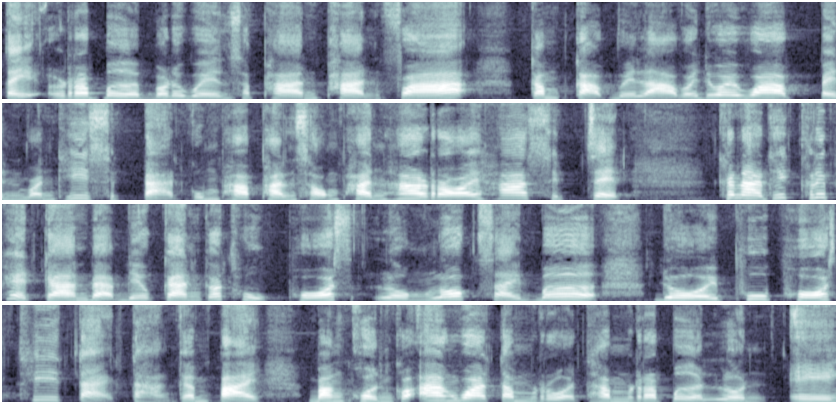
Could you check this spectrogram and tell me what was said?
เตะระเบิดบริเวณสะพานผ่านฟ้ากำกับเวลาไว้ด้วยว่าเป็นวันที่ 18 กุมภาพันธ์ 2557 ขณะที่คลิปเหตุการณ์แบบเดียวกันก็ถูกโพสต์ลงโลกไซเบอร์ โดยผู้โพสต์ที่แตกต่างกันไป บางคนก็อ้างว่าตำรวจทำระเบิดหล่นเอง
